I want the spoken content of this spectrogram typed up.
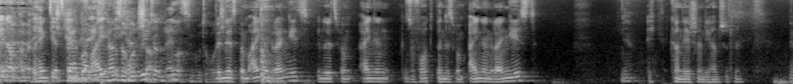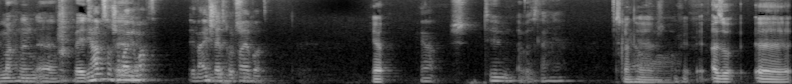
genau, aber da hängt jetzt, wenn du beim Eingang, guter wenn du jetzt beim Eingang reingehst, wenn du jetzt beim Eingang sofort, wenn du jetzt beim Eingang reingehst, Ja. ich kann dir jetzt schon die Hand schütteln. Wir machen einen äh, Welt. Wir haben es doch schon äh, mal gemacht. In Eichstätt im. Freibad. Ja, Ja. Stimmt, aber das ist lange her. das ist lang Ja. her. Okay. Also, äh,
